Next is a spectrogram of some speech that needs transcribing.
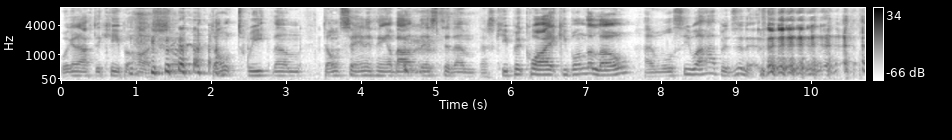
we're gonna have to keep it hush. So don't tweet them. Don't say anything about this to them. Let's keep it quiet, keep on the low, and we'll see what happens, isn't it?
